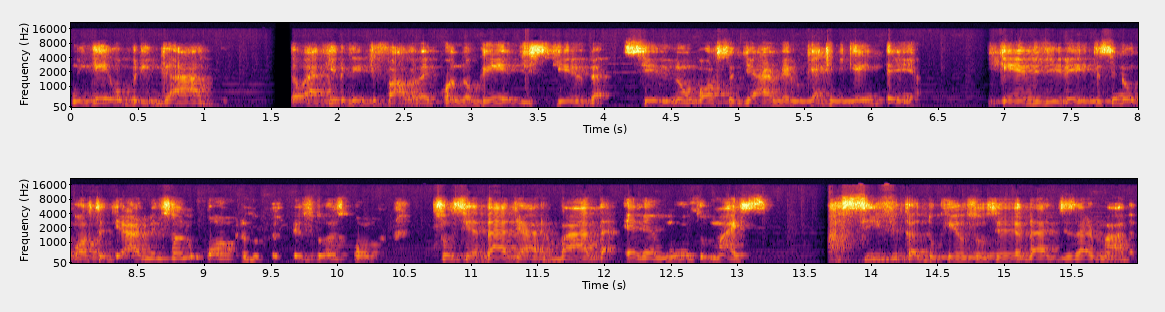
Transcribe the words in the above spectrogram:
Ninguém é obrigado. Então é aquilo que a gente fala, né? Quando alguém é de esquerda, se ele não gosta de arma, ele não quer que ninguém tenha. E quem é de direita, se não gosta de arma, ele só não compra, as outras pessoas compram. Sociedade armada, ela é muito mais pacífica do que a sociedade desarmada.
